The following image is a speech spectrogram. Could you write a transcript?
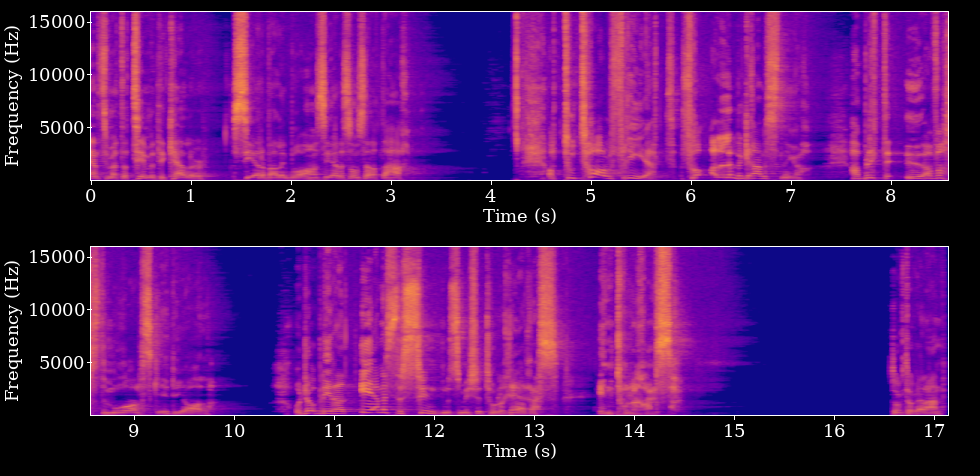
En som heter Timothy Keller, sier det veldig bra. Han sier det sånn som dette her. At total frihet fra alle begrensninger har blitt det øverste moralske idealet. Og da blir den eneste synden som ikke tolereres, intoleranse. Tok dere den?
